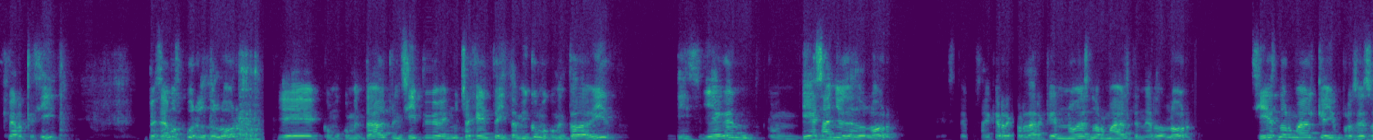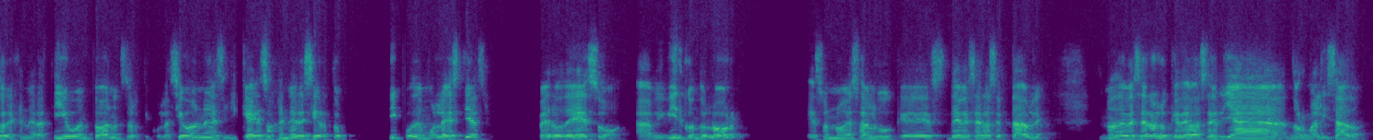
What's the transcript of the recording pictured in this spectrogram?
Claro que sí. Empecemos por el dolor. Eh, como comentaba al principio, hay mucha gente, y también como comentó David, llegan con 10 años de dolor. Este, pues hay que recordar que no es normal tener dolor. Sí es normal que hay un proceso degenerativo en todas nuestras articulaciones y que eso genere cierto tipo de molestias, pero de eso a vivir con dolor, eso no es algo que es, debe ser aceptable, no debe ser algo que deba ser ya normalizado.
